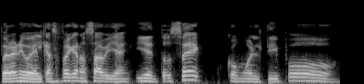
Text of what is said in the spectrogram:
Pero anyway, el caso fue que no sabían. Y entonces, como el tipo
